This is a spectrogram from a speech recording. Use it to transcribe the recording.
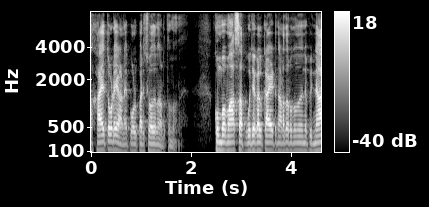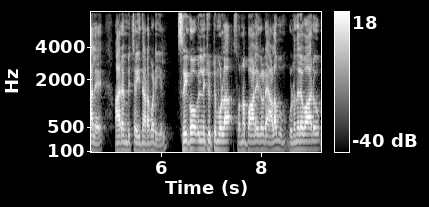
സഹായത്തോടെയാണ് ഇപ്പോൾ പരിശോധന നടത്തുന്നത്. കുംഭമാസ പൂജകൾക്കായിട്ട് നടന്നിരുന്നതിന് പിന്നാലെ ആരംഭിച്ച ഈ നടപടിയിൽ ശ്രീകോവിലിന് ചുറ്റുമുള്ള സ്വർണപ്പാളികളുടെ അളവും ഗുണനിലവാരവും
